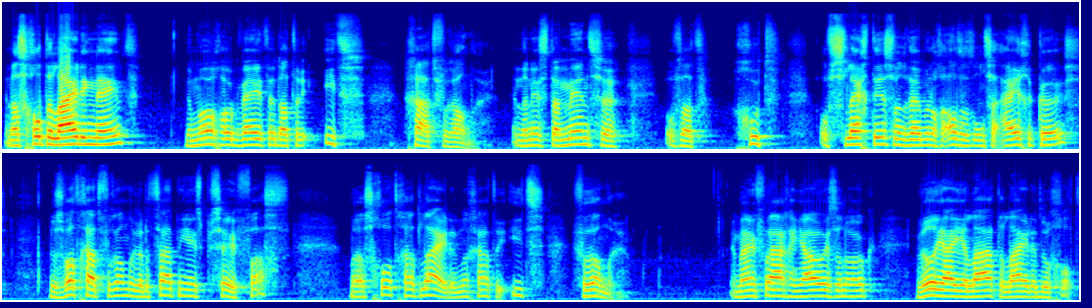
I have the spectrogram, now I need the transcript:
En als God de leiding neemt, dan mogen we ook weten dat er iets gaat veranderen. En dan is het aan mensen of dat goed of slecht is, want we hebben nog altijd onze eigen keus. Dus wat gaat veranderen, dat staat niet eens per se vast. Maar als God gaat leiden, dan gaat er iets veranderen. En mijn vraag aan jou is dan ook: wil jij je laten leiden door God?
